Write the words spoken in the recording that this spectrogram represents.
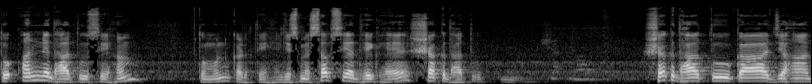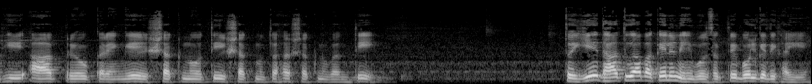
तो अन्य धातु से हम तुमुन करते हैं जिसमें सबसे अधिक है शक धातु। शक धातु का जहाँ भी आप प्रयोग करेंगे शक्नोती शक्नुतः शक्नुवंती। तो ये धातु आप अकेले नहीं बोल सकते बोल के दिखाइए।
